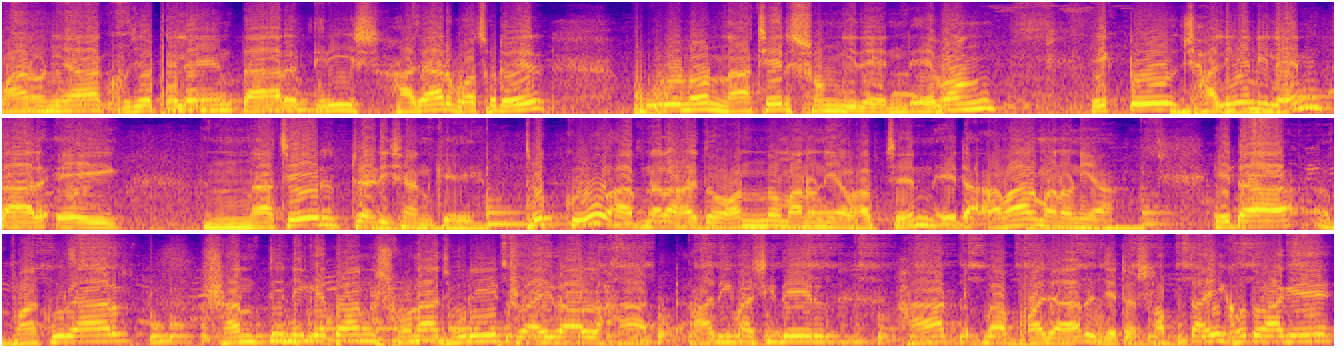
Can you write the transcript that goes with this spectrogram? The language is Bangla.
মারণিয়া খুঁজে পেলেন তার তিরিশ হাজার বছরের পুরনো নাচের সঙ্গীদের এবং একটু ঝালিয়ে নিলেন তার এই নাচের ট্র্যাডিশনকে। থুক্কু, আপনারা হয়তো অন্য মাননীয়া ভাবছেন, এটা আমার মাননীয়া। এটা বাঁকুড়ার শান্তিনিকেতন সোনাঝুরি ট্রাইবাল হাট। আদিবাসীদের হাট বা বাজার যেটা সাপ্তাহিক হতো আগে,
